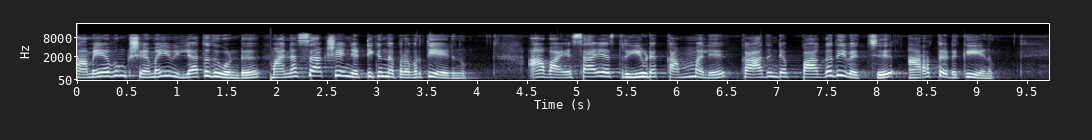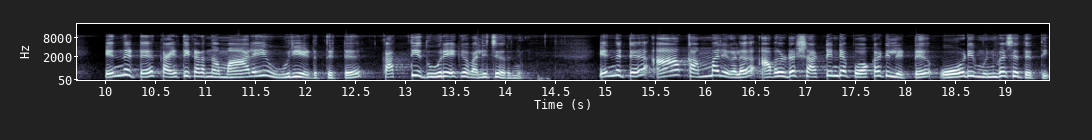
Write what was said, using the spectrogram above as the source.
സമയവും ക്ഷമയും ഇല്ലാത്തതുകൊണ്ട് മനസ്സാക്ഷിയെ ഞെട്ടിക്കുന്ന പ്രവൃത്തിയായിരുന്നു. ആ വയസ്സായ സ്ത്രീയുടെ കമ്മൽ കാതിന്റെ പകുതി വെച്ച് അറുത്തെടുക്കുകയാണ്. എന്നിട്ട് കഴുത്തി കിടന്ന മാലയെ ഊരിയെടുത്തിട്ട് കത്തി ദൂരേക്ക് വലിച്ചെറിഞ്ഞു. എന്നിട്ട് ആ കമ്മലുകൾ അവളുടെ ഷർട്ടിന്റെ പോക്കറ്റിലിട്ട് ഓടി മുൻവശത്തെത്തി.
